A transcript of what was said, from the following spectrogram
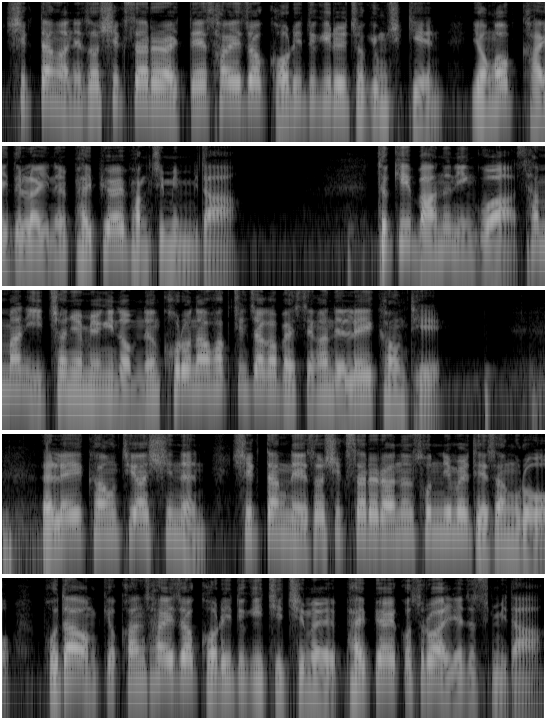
식당 안에서 식사를 할 때 사회적 거리두기를 적용시킨 영업 가이드라인을 발표할 방침입니다. 특히 많은 인구와 3만 2천여 명이 넘는 코로나 확진자가 발생한 LA 카운티. LA 카운티와 시는 식당 내에서 식사를 하는 손님을 대상으로 보다 엄격한 사회적 거리두기 지침을 발표할 것으로 알려졌습니다.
